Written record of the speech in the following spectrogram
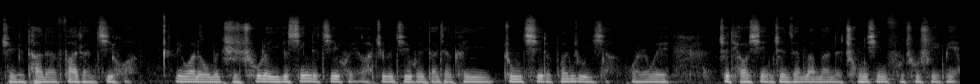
这个它的发展计划，另外呢，我们指出了一个新的机会啊，这个机会大家可以中期的关注一下。我认为这条线正在慢慢的重新浮出水面，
